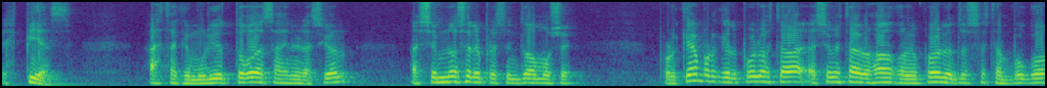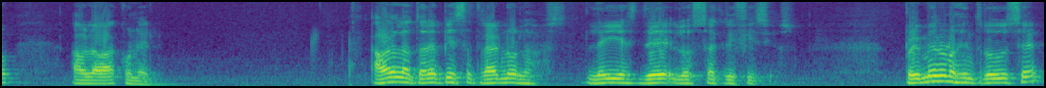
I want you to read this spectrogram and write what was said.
espías, hasta que murió toda esa generación, Hashem no se le presentó a Moshe. ¿Por qué? Porque el pueblo estaba, Hashem estaba enojado con el pueblo, entonces tampoco hablaba con él. Ahora la Torah empieza a traernos las leyes de los sacrificios. Primero nos introduce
